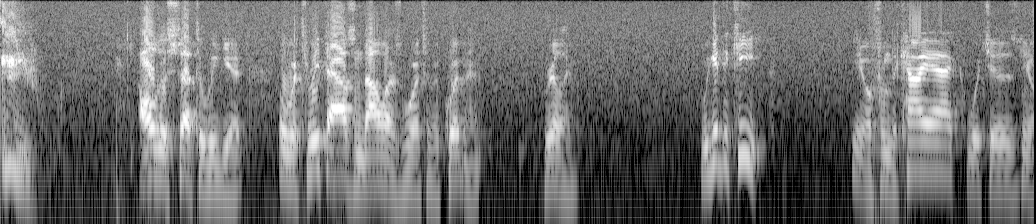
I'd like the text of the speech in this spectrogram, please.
all the stuff that we get, over $3,000 worth of equipment, really, we get to keep. You know, from the kayak, which is, you know,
